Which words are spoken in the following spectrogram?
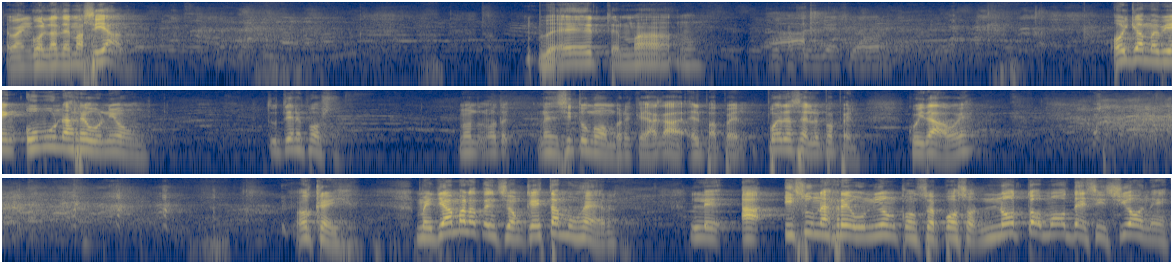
Te va a engordar demasiado. Vete, mano. Óigame bien, hubo una reunión. ¿Tú tienes esposo? No, necesito un hombre que haga el papel. Puede hacer el papel. Cuidado, ¿eh? Ok. Me llama la atención que esta mujer le, ah, hizo una reunión con su esposo. No tomó decisiones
